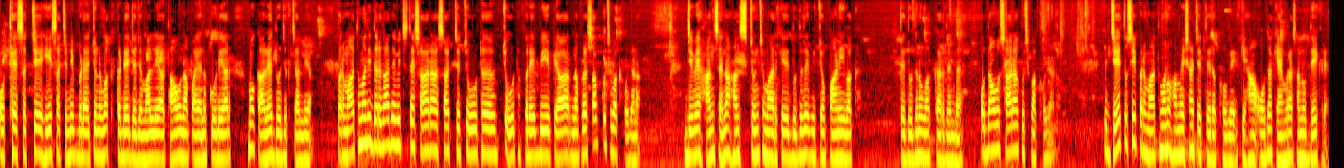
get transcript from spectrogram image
ਉੱਥੇ ਸੱਚੇ ਹੀ ਸੱਚ ਨਿਬੜੈ ਚੁਨਵਕ ਕਡੇ ਜਜਮਾਲਿਆ ਥਾਉ ਨਾ ਪਾਇਨ ਕੋੜਿਆਰ ਮੋ ਕਾਲੇ ਦੋਜਕ ਚਾਲਿਆ। ਪਰਮਾਤਮਾ ਦੀ ਦਰਗਾਹ ਦੇ ਵਿੱਚ ਤੇ ਸਾਰਾ ਸੱਚ, ਝੂਠ ਝੂਠ, ਫਰੇਬੀ, ਪਿਆਰ, ਨਫ਼ਰਤ, ਸਭ ਕੁਝ ਵੱਖ ਹੋ ਜਾਣਾ। ਜਿਵੇਂ ਹੰਸ ਹੈ ਨਾ, ਹੰਸ ਚੁੰਝ ਮਾਰ ਕੇ ਦੁੱਧ ਦੇ ਵਿੱਚੋਂ ਪਾਣੀ ਵੱਖ ਤੇ ਦੁੱਧ ਨੂੰ ਵੱਖ ਕਰ ਦਿੰਦਾ ਉਦਾਂ ਉਹ ਸਾਰਾ ਕੁਝ ਵੱਖ ਹੋ ਜਾਣਾ। ਤੇ ਜੇ ਤੁਸੀਂ ਪਰਮਾਤਮਾ ਨੂੰ ਹਮੇਸ਼ਾ ਚੇਤੇ ਰੱਖੋਗੇ ਕਿ ਹਾਂ, ਉਹਦਾ ਕੈਮਰਾ ਸਾਨੂੰ ਦੇਖ ਰਿਹਾ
